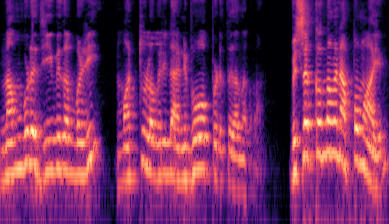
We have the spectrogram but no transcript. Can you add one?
നമ്മുടെ ജീവിതം വഴി മറ്റുള്ളവരിൽ അനുഭവപ്പെടുത്തുക എന്നുള്ളതാണ്. വിശക്കുന്നവൻ അപ്പമായും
